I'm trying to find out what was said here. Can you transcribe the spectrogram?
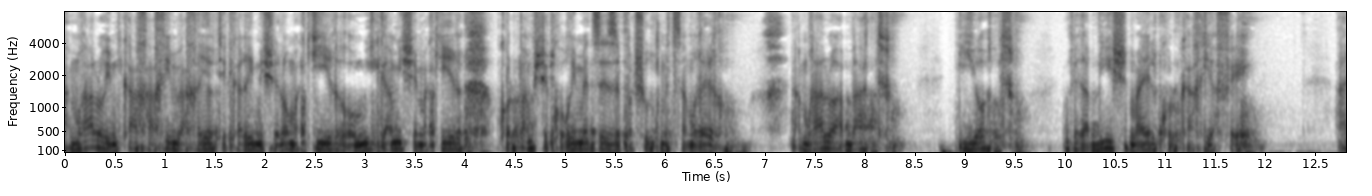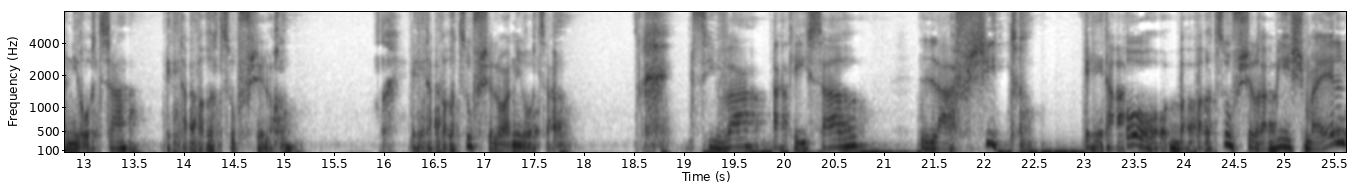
אמרה לו אם ככה אחים ואחיות יקרים מי שלא מכיר או מי, גם מי שמכיר כל פעם שקוראים את זה זה פשוט מצמרר. אמרה לו הבת היות ורבי ישמעאל כל כך יפה אני רוצה את הפרצוף שלו. את הפרצוף שלו אני רוצה. ציווה הקיסר להפשיט את האור בפרצוף של רבי ישמעאל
